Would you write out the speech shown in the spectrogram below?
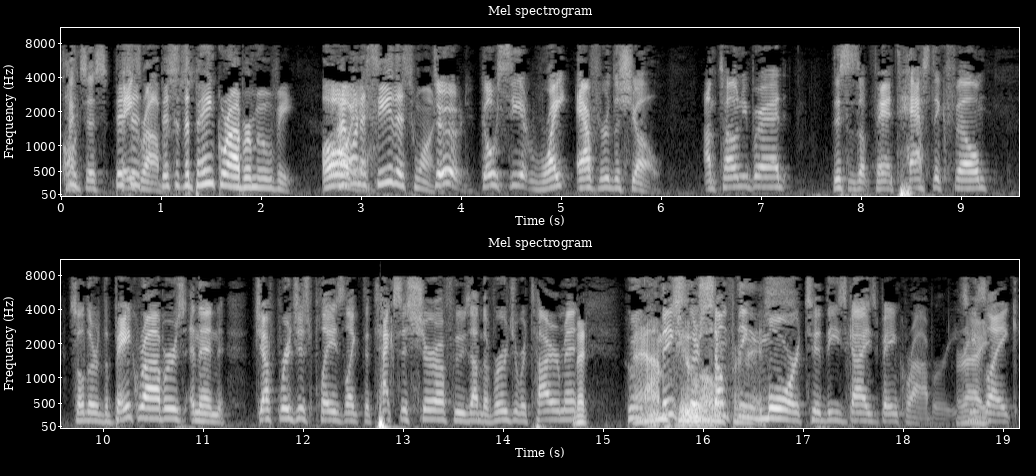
Texas This bank is robbers. this is the bank robber movie. Oh, I want to see this one. Dude, go see it right after the show. I'm telling you, Brad, this is a fantastic film. So they're the bank robbers, and then Jeff Bridges plays like the Texas sheriff who's on the verge of retirement, But- who thinks there's something more to these guys' bank robberies. Right. He's like,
